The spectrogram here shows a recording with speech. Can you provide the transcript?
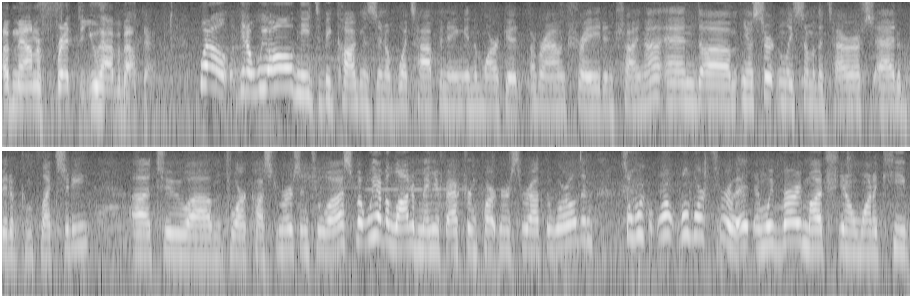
amount of fret that you have about that? Well, you know, we all need to be cognizant of what's happening in the market around trade in China. And, um, you know, certainly some of the tariffs add a bit of complexity uh, to, um, to our customers and to us. But we have a lot of manufacturing partners throughout the world, and so we will work through it. And we very much, you know, want to keep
